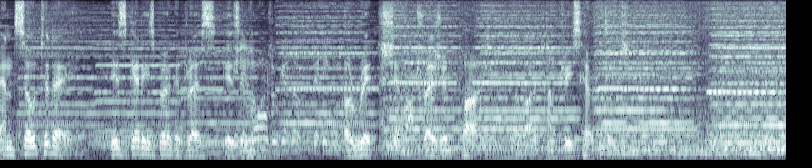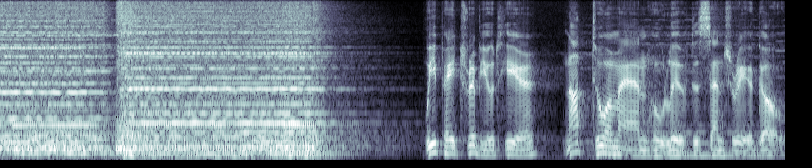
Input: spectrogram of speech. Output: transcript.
And so today, his Gettysburg Address is It is immortal, altogether a rich and treasured part of our country's heritage. We pay tribute here not to a man who lived a century ago,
